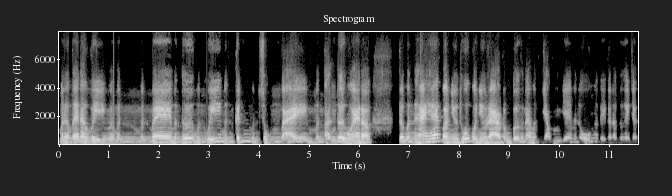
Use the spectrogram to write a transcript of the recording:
mình không thể nào vì mình mình mê mình thương mình quý mình kính mình sùng bái mình thần tượng một ai đó rồi mình hái hết bao nhiêu thuốc bao nhiêu rau trong vườn người ta mình trồng về mình uống thì cái đó tôi nghĩ chắc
